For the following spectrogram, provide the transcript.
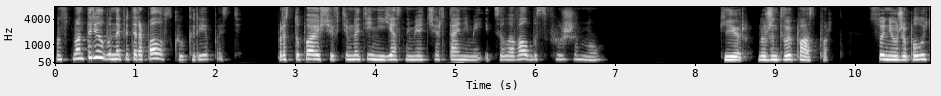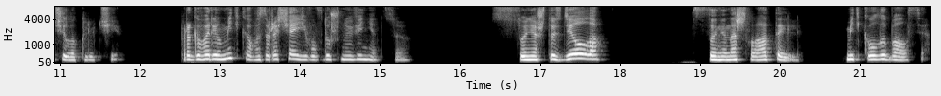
Он смотрел бы на Петропавловскую крепость, проступающую в темноте неясными очертаниями, и целовал бы свою жену. «Кир, нужен твой паспорт. Соня уже получила ключи», проговорил Митька, возвращая его в душную Венецию. «Соня что сделала?» «Соня нашла отель». Митька улыбался.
